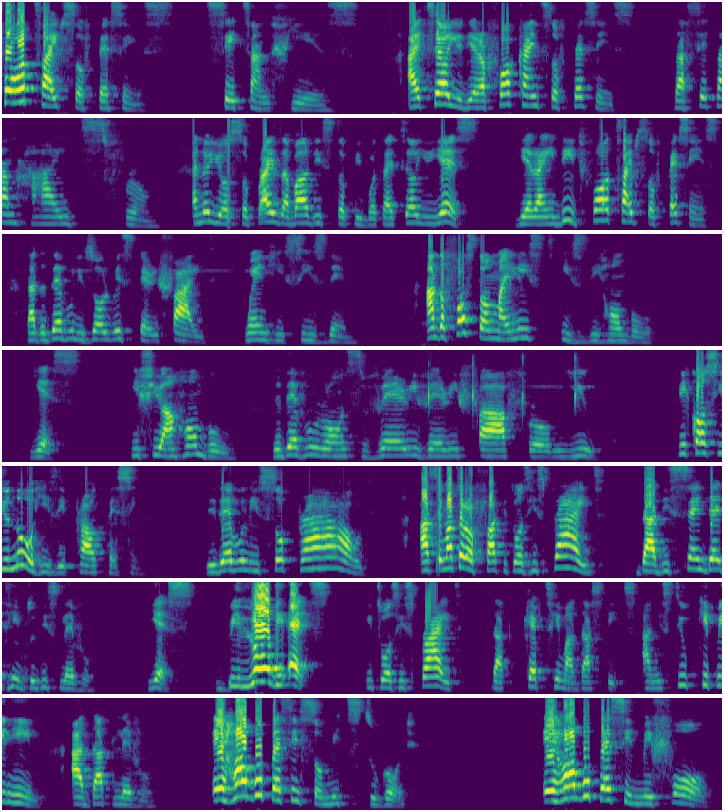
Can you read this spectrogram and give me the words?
Four types of persons Satan fears. I tell you, there are four kinds of persons that Satan hides from. I know you're surprised about this topic, but I tell you, yes, there are indeed four types of persons that the devil is always terrified when he sees them. And the first on my list is the humble. Yes, if you are humble, the devil runs very, very far from you because you know he's a proud person. The devil is so proud. As a matter of fact, it was his pride that descended him to this level. Yes, below the earth, it was his pride that kept him at that state and is still keeping him at that level. A humble person submits to God. A humble person may fall,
